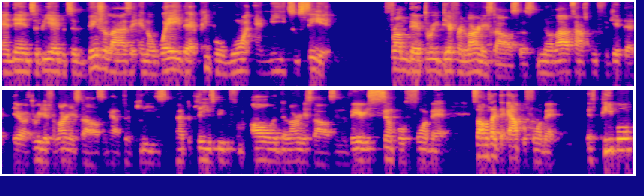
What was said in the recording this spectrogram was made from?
and then to be able to visualize it in a way that people want and need to see it from their three different learning styles. Because you know, a lot of times we forget that there are three different learning styles and have to please have to please people from all of the learning styles in a very simple format. It's almost like the Apple format. If people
